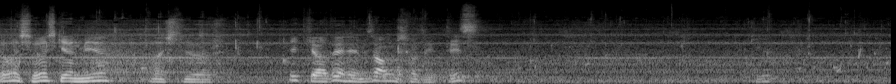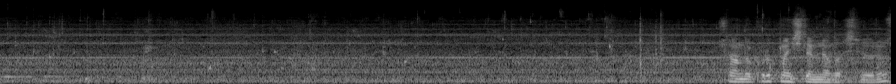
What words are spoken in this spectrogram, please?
Yavaş yavaş gelmeye başlıyor. İlk kağıdı elimize almış vaziyetteyiz. Şu anda kurutma işlemine başlıyoruz.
